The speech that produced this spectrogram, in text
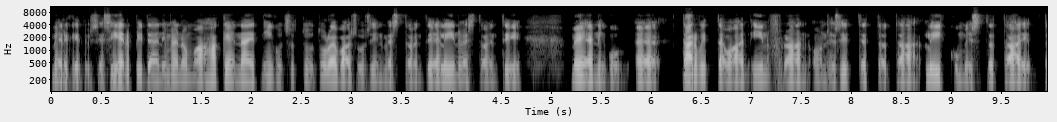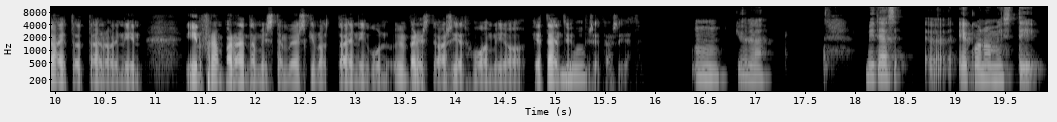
merkitys. Ja siihen pitää nimenomaan hakea näitä niin kutsuttuja tulevaisuusinvestointeja, eli investointia meidän niin kuin, ää, tarvittavaan infraan, on se sitten tota, liikkumista tai, tai tota, noin, niin, infran parantamista myöskin ottaen niin kuin ympäristöasiat huomioon ja tämän mm-hmm. tyyppiset mm. asiat. Mm, kyllä. Mitäs ekonomisti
